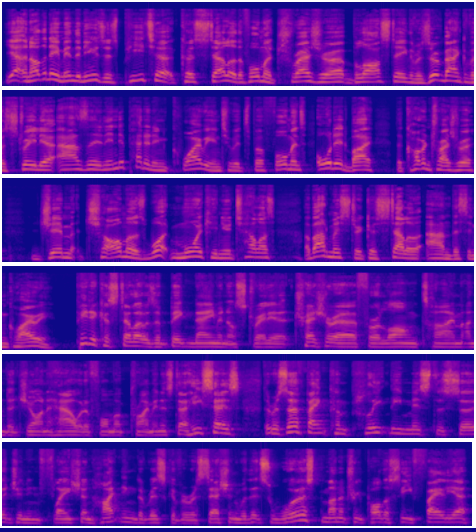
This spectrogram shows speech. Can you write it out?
Yeah, another name in the news is Peter Costello, the former treasurer, blasting the Reserve Bank of Australia as an independent inquiry into its performance ordered by the current treasurer, Jim Chalmers. What more can you tell us about Mr. Costello and this inquiry? Peter Costello is a big name in Australia, treasurer for a long time under John Howard, a former prime minister. He says the Reserve Bank completely missed the surge in inflation, heightening the risk of a recession with its worst monetary policy failure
